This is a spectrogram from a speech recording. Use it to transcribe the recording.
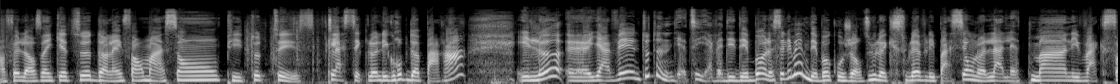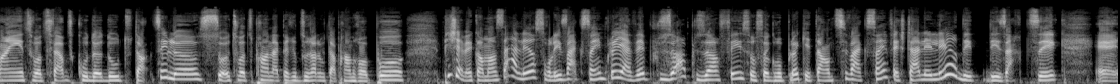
en fait, leurs inquiétudes, de l'information, puis tout, tu sais, c'est classique, là, les groupes de parents. Et là, euh, il y avait toute une, tu sais, il y avait des débats. C'est les mêmes débats qu'aujourd'hui, là, qui soulèvent les passions, là, l'allaitement, les vaccins. Tu vas-tu faire du coup de dos tout le temps Tu sais là, ça, tu vas-tu prendre la péridurale ou tu prendras pas? Puis j'avais commencé à lire sur les vaccins. Puis là, il y avait plusieurs, plusieurs filles sur ce groupe-là qui étaient anti-vaccins. Fait que j'étais allée lire des, des articles. Euh,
